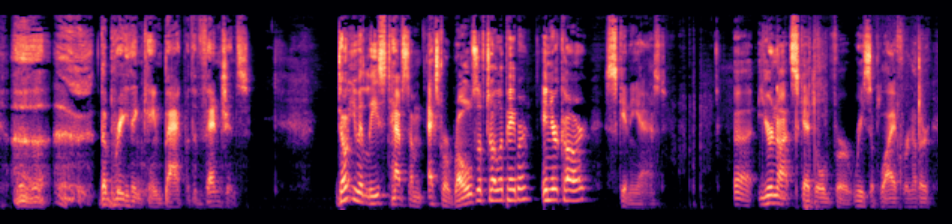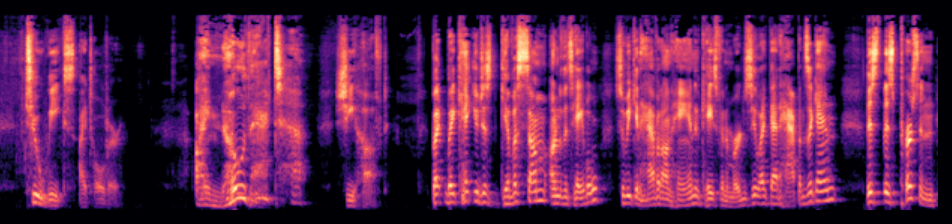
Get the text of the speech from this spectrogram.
the breathing came back with a vengeance. Don't you at least have some extra rolls of toilet paper in your car? Skinny asked. Uh, you're not scheduled for resupply for another two weeks, I told her. I know that, she huffed. But, but can't you just give us some under the table so we can have it on hand in case of an emergency like that happens again? This, this person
